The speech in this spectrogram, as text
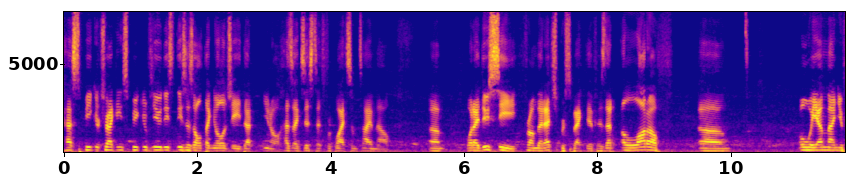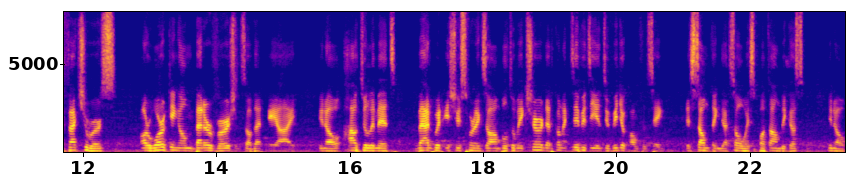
has speaker tracking, speaker view. This these is all technology that you know has existed for quite some time now. Um, what I do see from that edge perspective is that a lot of um, OEM manufacturers are working on better versions of that AI. You know, how to limit bandwidth issues, for example, to make sure that connectivity into video conferencing is something that's always spot on because, you know,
